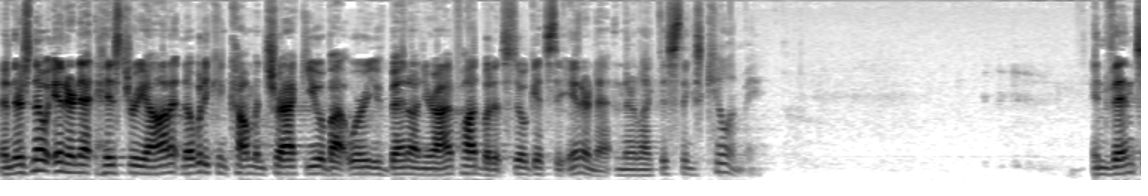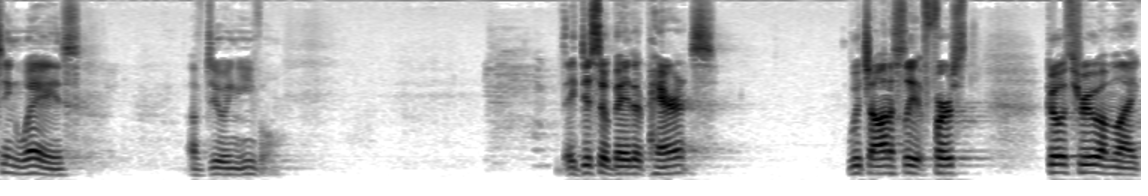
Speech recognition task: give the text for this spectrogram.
And there's no internet history on it. Nobody can come and track you about where you've been on your iPod, but it still gets the internet. And they're like, this thing's killing me. Inventing ways of doing evil. They disobey their parents, which honestly, at first, go through, I'm like,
